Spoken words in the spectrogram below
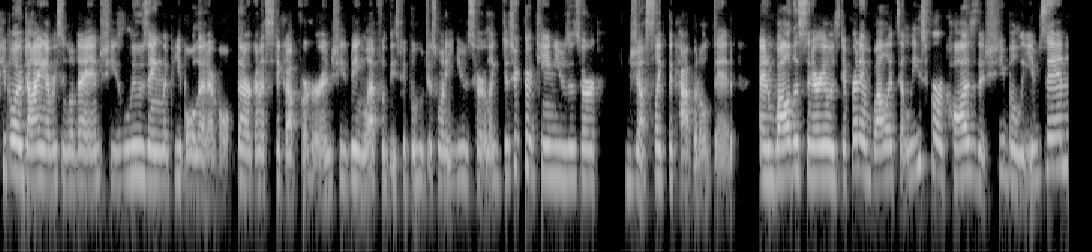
people are dying every single day and she's losing the people that are that are going to stick up for her and she's being left with these people who just want to use her. Like district 13 uses her just like the Capitol did. And while the scenario is different and while it's at least for a cause that she believes in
